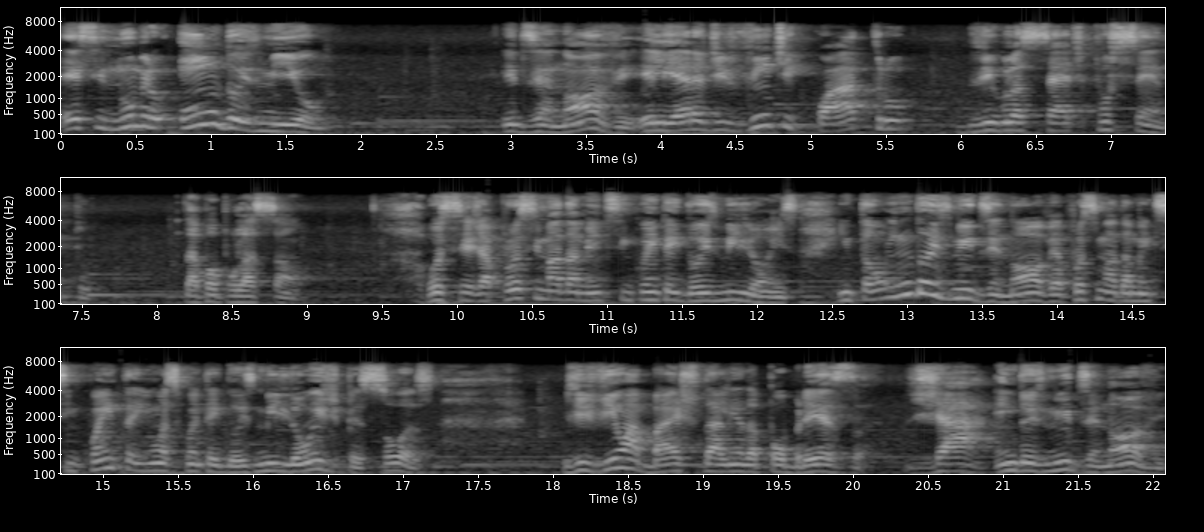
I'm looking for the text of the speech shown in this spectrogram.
Esse número em 2019 ele era de 24,7% da população. Ou seja, aproximadamente 52 milhões. Então, em 2019, aproximadamente 51 a 52 milhões de pessoas viviam abaixo da linha da pobreza. Já em 2019,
